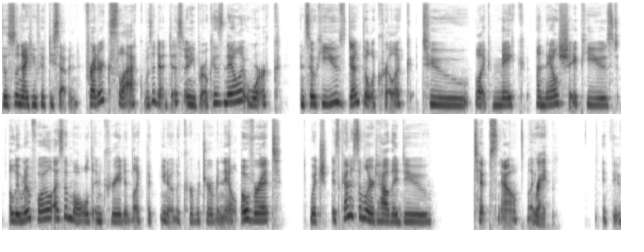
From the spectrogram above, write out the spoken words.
This was in 1957. Frederick Slack was a dentist and he broke his nail at work. And so he used dental acrylic to like make a nail shape. He used aluminum foil as a mold and created like the, you know, the curvature of a nail over it, which is kind of similar to how they do tips now. Like right. if you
